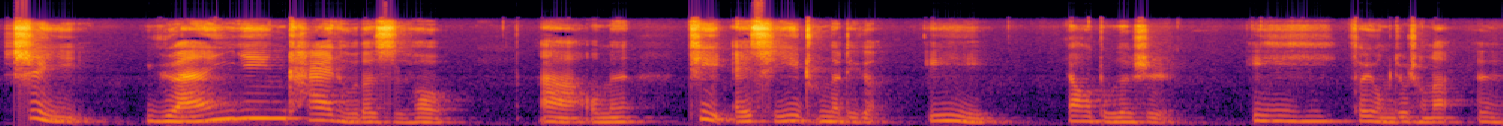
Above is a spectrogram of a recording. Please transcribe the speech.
是以元音开头的时候。啊，我们 t h e 中的这个 e 要读的是 e，所以我们就成了 the。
